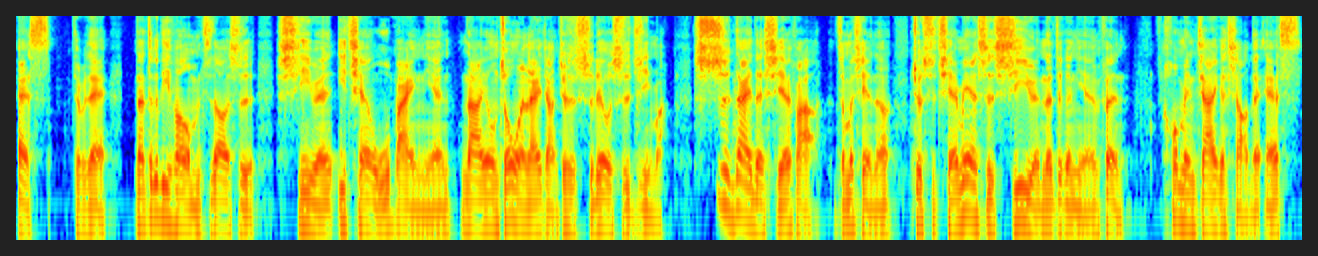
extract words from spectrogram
s，对不对？那这个地方我们知道是西元一千五百年，那用中文来讲就是十六世纪嘛。世代的写法怎么写呢？就是前面是西元的这个年份，后面加一个小的 s。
